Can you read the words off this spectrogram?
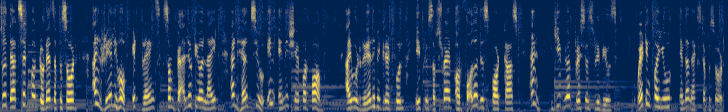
So that's it for today's episode. I really hope it brings some value to your life and helps you in any shape or form. I would really be grateful if you subscribe or follow this podcast and give your precious reviews. Waiting for you in the next episode.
